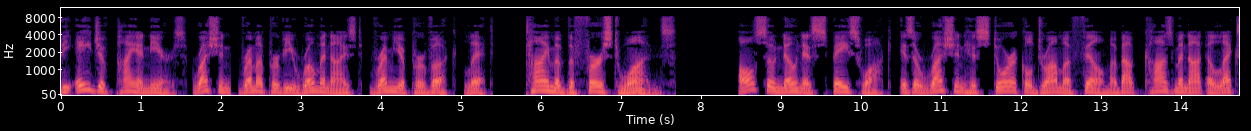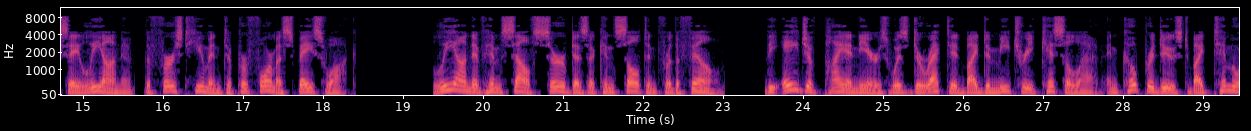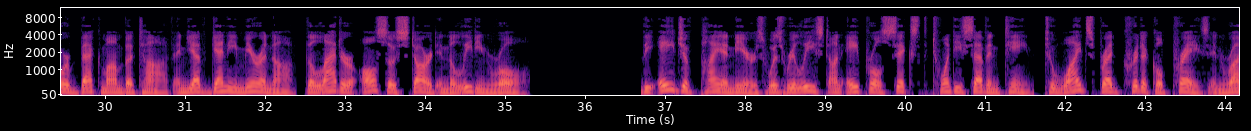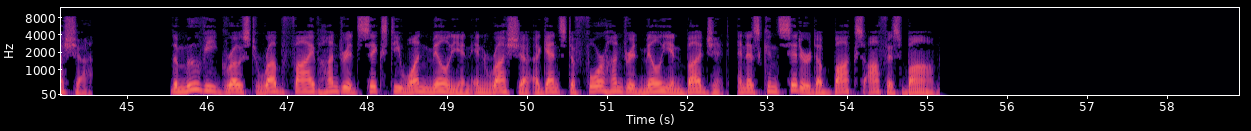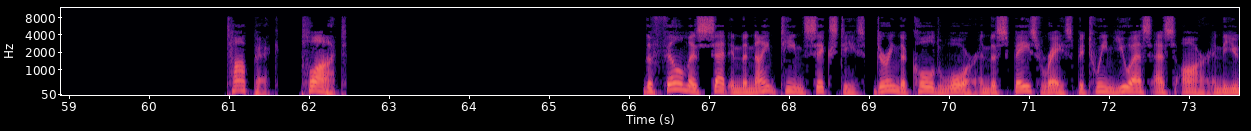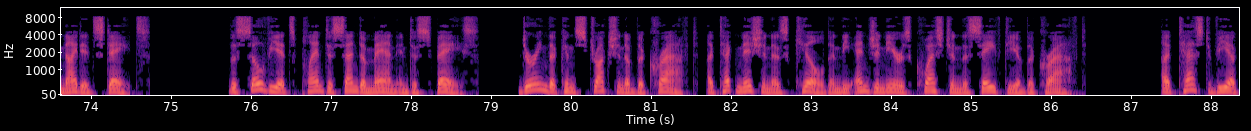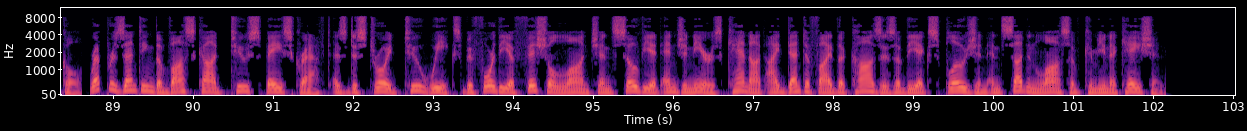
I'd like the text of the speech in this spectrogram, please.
The Age of Pioneers Russian, Vremya Romanized, Vremya Pervykh, lit. Time of the First Ones, also known as Spacewalk, is a Russian historical drama film about cosmonaut Alexei Leonov, the first human to perform a spacewalk. Leonov himself served as a consultant for the film. The Age of Pioneers was directed by Dmitry Kiselev and co-produced by Timur Bekmambetov and Yevgeny Mironov, the latter also starred in the leading role. The Age of Pioneers was released on April 6, 2017, to widespread critical praise in Russia. The movie grossed Rub 561 million in Russia against a 400 million budget, and is considered a box office bomb. Plot The film is set in the 1960s, during the Cold War and the space race between USSR and the United States. The Soviets plan to send a man into space. During the construction of the craft, a technician is killed and the engineers question the safety of the craft. A test vehicle, representing the Voskhod 2 spacecraft is destroyed two weeks before the official launch and Soviet engineers cannot identify the causes of the explosion and sudden loss of communication.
